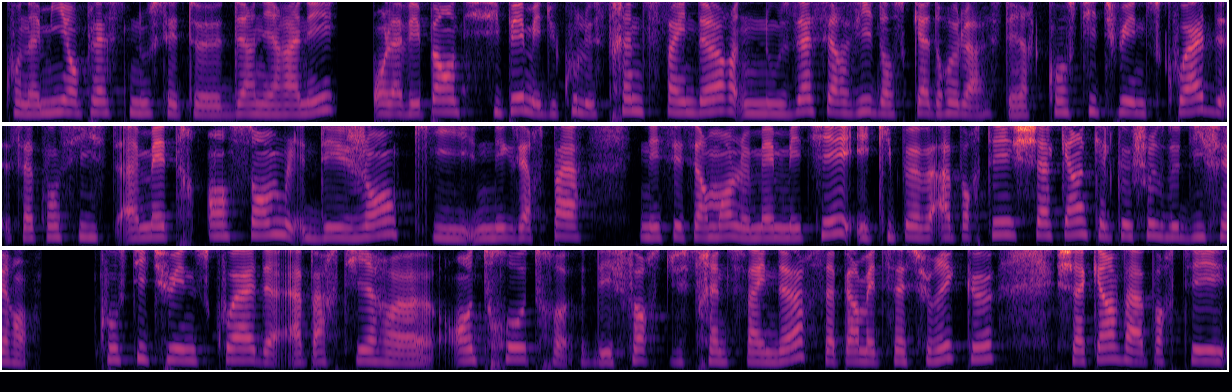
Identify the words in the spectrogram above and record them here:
qu'on a mis en place, nous, cette dernière année. On l'avait pas anticipé, mais du coup, le Strength Finder nous a servi dans ce cadre-là. C'est-à-dire constituer une squad, ça consiste à mettre ensemble des gens qui n'exercent pas nécessairement le même métier et qui peuvent apporter chacun quelque chose de différent constituer une squad à partir, euh, entre autres, des forces du StrengthsFinder, ça permet de s'assurer que chacun va apporter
